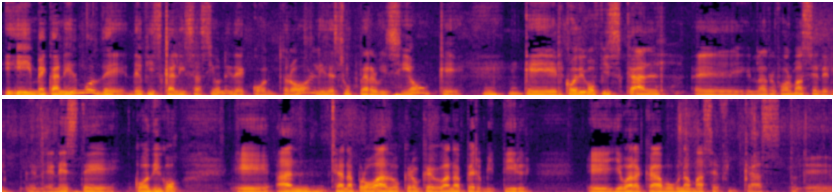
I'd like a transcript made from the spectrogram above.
y mecanismos de, de fiscalización y de control y de supervisión que, el Código Fiscal, eh, las reformas en, el, en, en este código eh, han, se han aprobado, creo que van a permitir eh, llevar a cabo una más eficaz eh,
